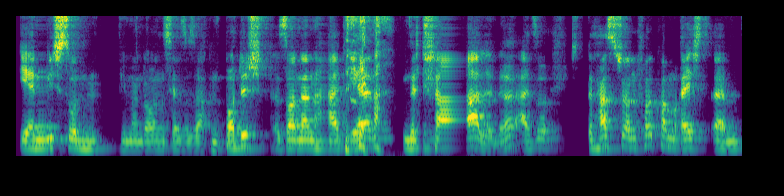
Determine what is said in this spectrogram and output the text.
eher nicht so ein, wie man bei uns ja so sagt, ein Bodisch, sondern halt eher ja. eine Schale. Ne? Also das hast schon vollkommen recht. Ähm,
